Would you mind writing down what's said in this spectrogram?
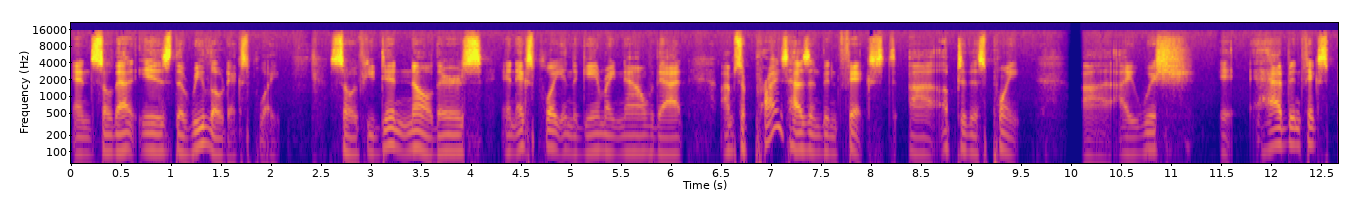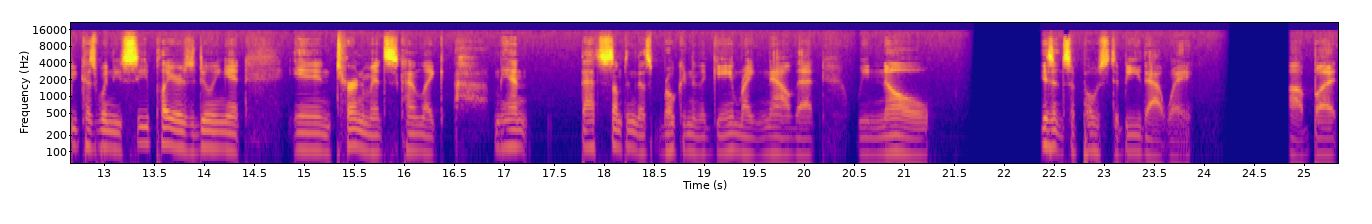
And so that is the reload exploit. So if you didn't know, there's an exploit in the game right now that I'm surprised hasn't been fixed uh, up to this point. Uh, I wish it had been fixed because when you see players doing it in tournaments, kind of like, ah, man, that's something that's broken in the game right now that we know isn't supposed to be that way. Uh, but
